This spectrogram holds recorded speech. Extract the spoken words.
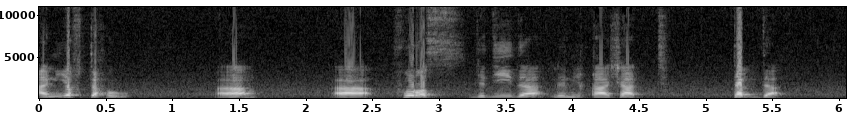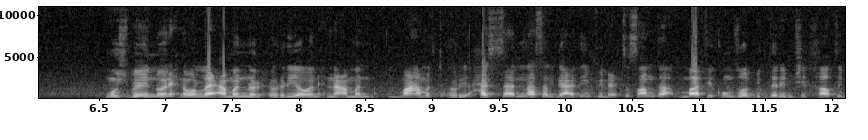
أن يفتحوا آه آه فرص جديدة لنقاشات تبدأ مش بإنه نحن والله عملنا الحرية ونحن عملنا ما عملت حرية. حتى الناس اللي قاعدين في الاعتصام ده ما فيكم زول بيقدر يمشي خاطب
